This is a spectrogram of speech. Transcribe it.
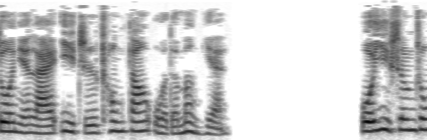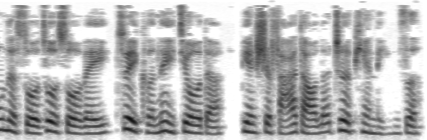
多年来一直充当我的梦魇。我一生中的所作所为，最可内疚的便是伐倒了这片林子。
